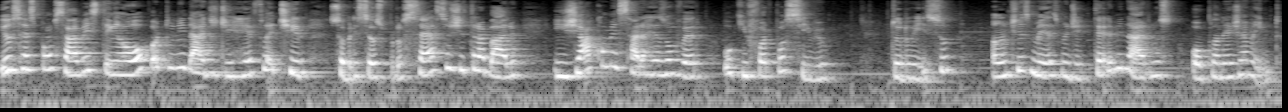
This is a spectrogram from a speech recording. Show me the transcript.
e os responsáveis têm a oportunidade de refletir sobre seus processos de trabalho e já começar a resolver o que for possível. Tudo isso antes mesmo de terminarmos o planejamento.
